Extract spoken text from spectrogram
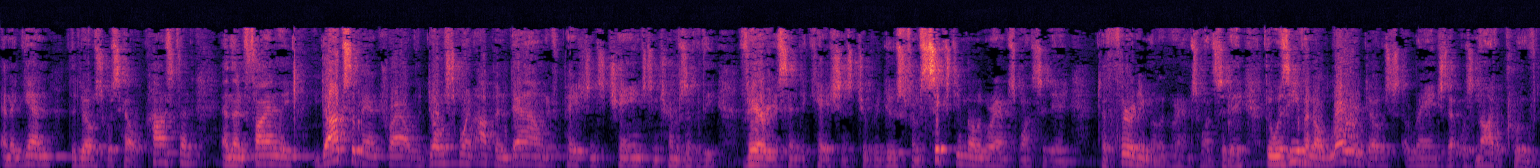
And again, the dose was held constant. And then finally, edoxaban trial, the dose went up and down if patients changed in terms of the various indications to reduce from 60 milligrams once a day to 30 milligrams once a day. There was even a lower dose range that was not approved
